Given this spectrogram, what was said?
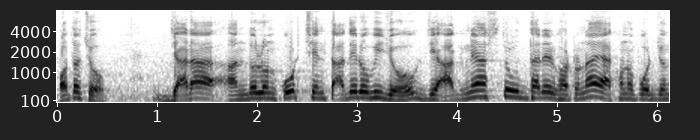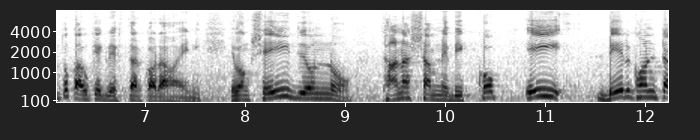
অথচ যারা আন্দোলন করছেন, তাদের অভিযোগ যে আগ্নেয়াস্ত্র উদ্ধারের ঘটনায় এখনও পর্যন্ত কাউকে গ্রেফতার করা হয়নি। এবং সেই জন্য থানার সামনে বিক্ষোভ। এই দেড় ঘন্টা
